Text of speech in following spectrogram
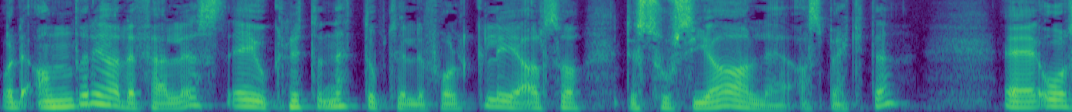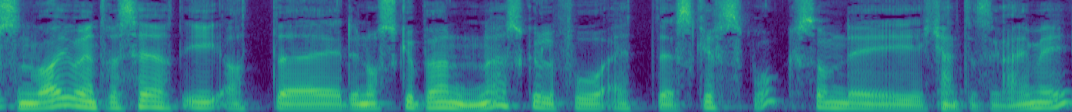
Og det andre de hadde felles, er jo knytta nettopp til det folkelige, altså det sosiale aspektet. Aasen var jo interessert i at de norske bøndene skulle få et skriftspråk som de kjente seg hjemme i.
